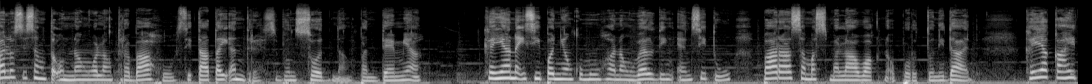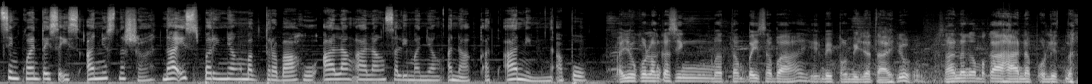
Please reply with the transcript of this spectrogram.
Halos isang taon nang walang trabaho si Tatay Andres bunsod ng pandemya. Kaya naisipan niyang kumuha ng welding NC2 para sa mas malawak na oportunidad. Kaya kahit 56 anyos na siya, nais pa rin niyang magtrabaho alang-alang sa lima niyang anak at anim na apo. Ayoko lang kasing matambay sa bahay. May pamilya tayo. Sana nga makahanap ulit ng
